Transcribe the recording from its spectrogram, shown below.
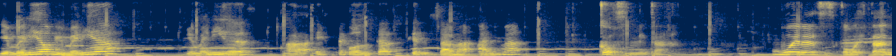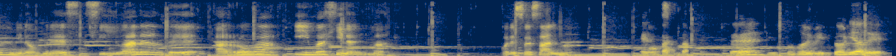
Bienvenidos, bienvenidas, bienvenidas a este podcast que se llama Alma Cósmica. Buenas, ¿cómo están? Mi nombre es Silvana de arroba imaginalma. Por eso es Alma. Exactamente. Y yo soy Victoria de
